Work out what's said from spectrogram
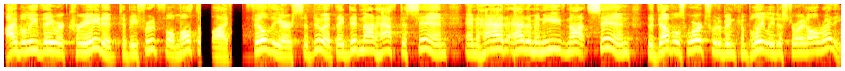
I believe they were created to be fruitful, multiply, fill the earth, subdue it. They did not have to sin, and had Adam and Eve not sinned, the devil's works would have been completely destroyed already.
